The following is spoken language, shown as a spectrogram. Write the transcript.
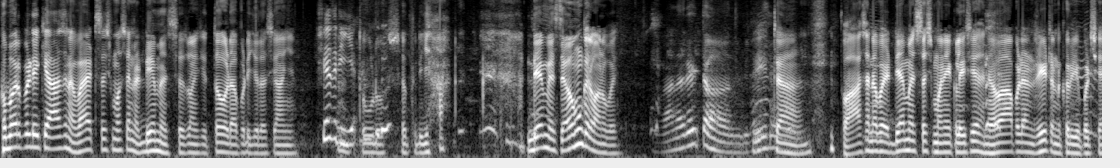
ખબર પડી કે આ છે ને વ્હાઈટ ચશ્મા છે ને ડેમેજ છે તો અહીંથી તવડા પડી ગયેલા છે અહીંયા. છેતરી ગયા. થોડું છત્રીયા ડેમેજ છે હવે શું કરવાનું ભાઈ? રિટર્ન તો આ છે ને ભાઈ ડેમેજ ચશ્મા નીકળી છે અને હવે આપણે રિટર્ન કરવી પડશે.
